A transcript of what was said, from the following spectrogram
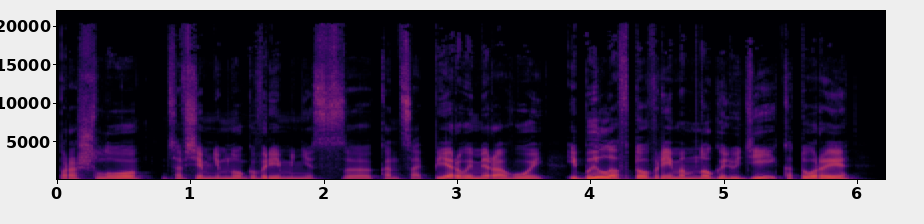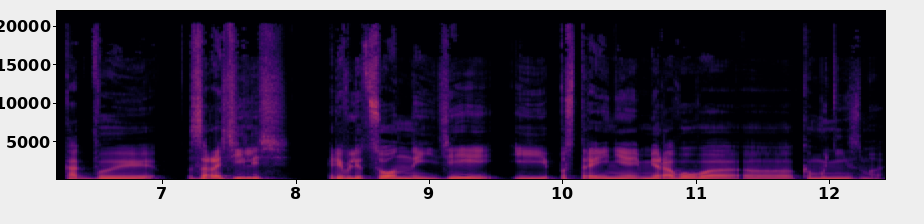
прошло совсем немного времени с конца Первой мировой, и было в то время много людей, которые как бы заразились революционной идеей и построением мирового э, коммунизма.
